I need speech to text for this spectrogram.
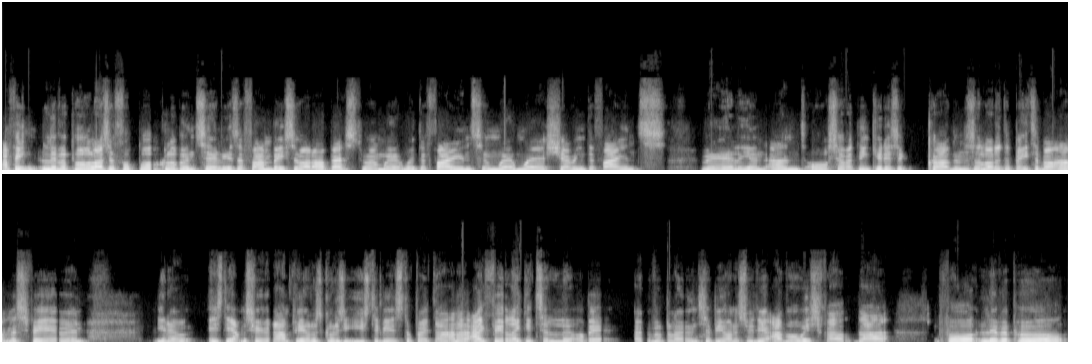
I think Liverpool as a football club and certainly as a fan base are at our best when we're, we're defiant and when we're showing defiance really. And and also, I think it is a crowd. And there's a lot of debate about atmosphere and you know, is the atmosphere in Anfield as good as it used to be and stuff like that. And I, I feel like it's a little bit overblown, to be honest with you. I've always felt that for Liverpool,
